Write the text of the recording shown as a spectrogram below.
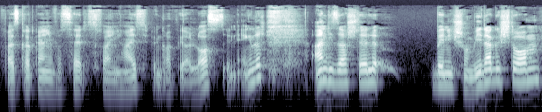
Ich weiß gerade gar nicht, was satisfying heißt. Ich bin gerade wieder lost in Englisch. An dieser Stelle bin ich schon wieder gestorben.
